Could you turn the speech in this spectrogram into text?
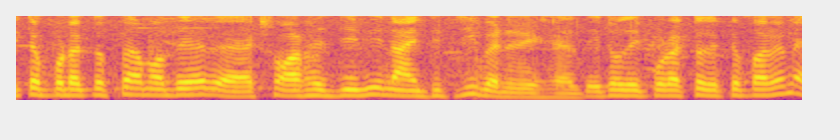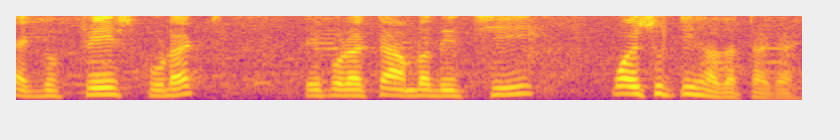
একটা প্রোডাক্ট আছে আমাদের একশো আঠাশ GB ninety three battery health এটা এই প্রোডাক্টটা দেখতে পারেন, একদম ফ্রেশ প্রোডাক্ট এই প্রোডাক্টটা আমরা দিচ্ছি পঁয়ষট্টি হাজার টাকায়।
